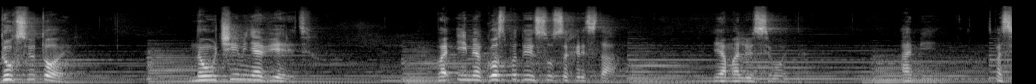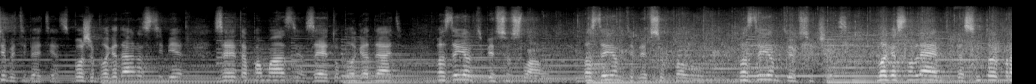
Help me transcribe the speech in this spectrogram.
Дух Святой, научи меня верить. Во имя Господа Иисуса Христа я молюсь сегодня. Аминь. Спасибо тебе, Отец. Боже, благодарность Тебе за это помазание, за эту благодать. Воздаем Тебе всю славу, воздаем Тебе всю хвалу, воздаем Тебе всю честь. Благословляем Тебя, Святой Праздник.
